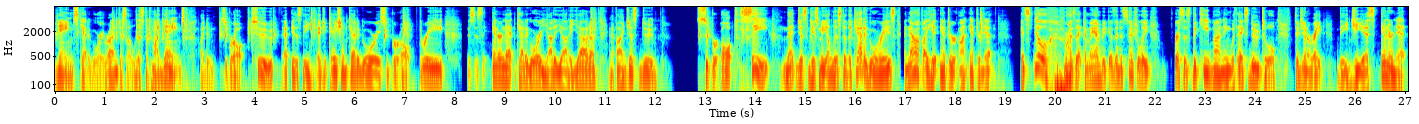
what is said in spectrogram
games category, right? Just a list of my games. If I do super alt 2, that is the education category, super alt 3, this is the internet category, yada, yada, yada. And if I just do Super Alt C, that just gives me a list of the categories. And now if I hit enter on internet, it still runs that command because it essentially presses the key binding with xdotool to generate the GS internet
